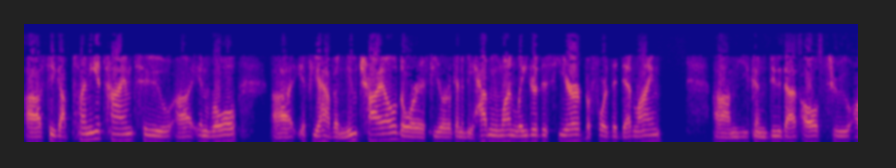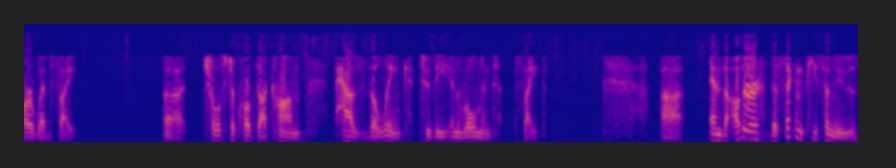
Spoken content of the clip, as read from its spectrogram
Uh, so you got plenty of time to uh, enroll uh, if you have a new child or if you're going to be having one later this year before the deadline. Um, you can do that all through our website. Uh, has the link to the enrollment site. Uh, and the other, the second piece of news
